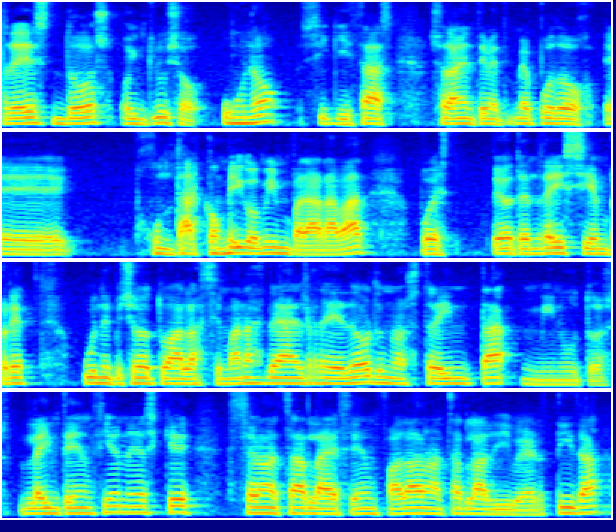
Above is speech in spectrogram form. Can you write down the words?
tres, dos o incluso uno. Si quizás solamente me, puedo eh, juntar conmigo mismo para grabar, pues pero tendréis siempre un episodio todas las semanas de alrededor de unos 30 minutos. La intención es que sea una charla desenfadada, una charla divertida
